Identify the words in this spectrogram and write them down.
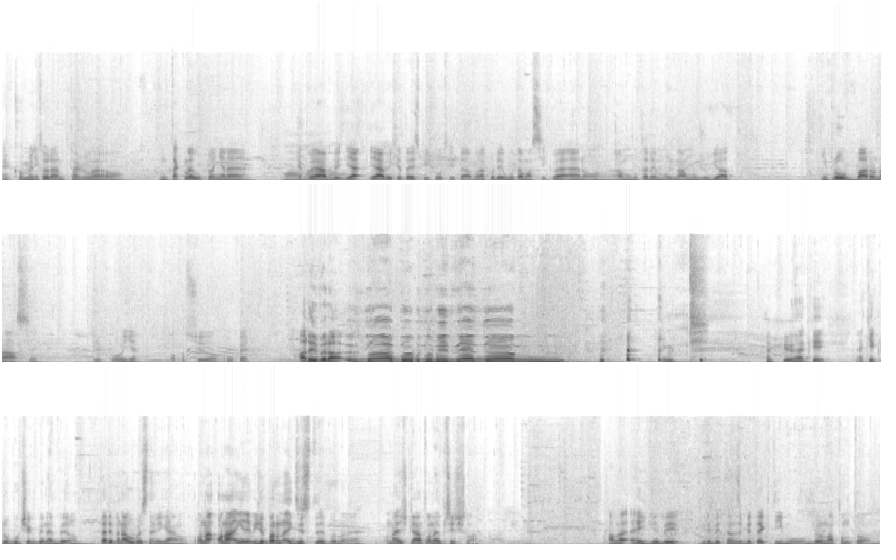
Jako mi to dám takhle, jo. No takhle úplně ne. No, Jako no, já, no. by, já, já bych je tady spíš odchytal, jako dej mu tam asi QE, no. Já mu tady možná můžu dělat pro barona asi. Takže v pohodě. Tak asi jo, OK. A jo. Nějaký, nějaký klubůček by nebyl? Tady Rivena vůbec neví, kámo. Ona, ona ani neví, že baron existuje, podle mě. Ona ještě na to nepřišla. Ale hej, kdyby, kdyby ten zbytek týmu byl na tom tom,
